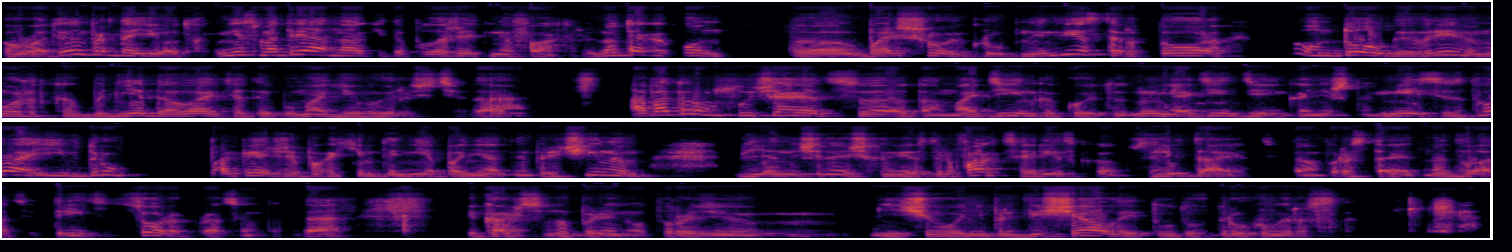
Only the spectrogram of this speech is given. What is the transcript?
Вот, и он продает, несмотря на какие-то положительные факторы. Но так как он э, большой, крупный инвестор, то он долгое время может как бы не давать этой бумаге вырасти, да. А потом случается там один какой-то, ну не один день, конечно, месяц-два, и вдруг опять же, по каким-то непонятным причинам для начинающих инвесторов акция резко взлетает, там вырастает на 20, 30, 40 процентов, да, и кажется, ну, блин, вот вроде ничего не предвещало, и тут вдруг выросло.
